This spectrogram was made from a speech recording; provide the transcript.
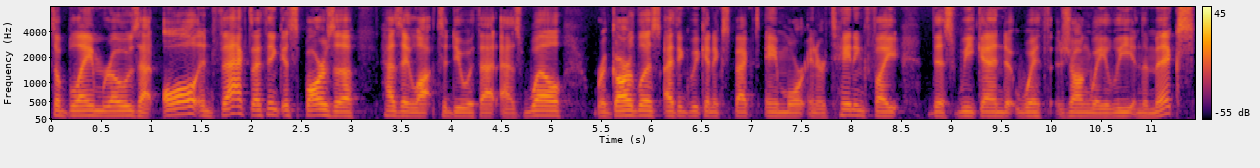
to blame Rose at all. In fact, I think Esparza has a lot to do with that as well. Regardless, I think we can expect a more entertaining fight this weekend with Zhang Weili in the mix.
